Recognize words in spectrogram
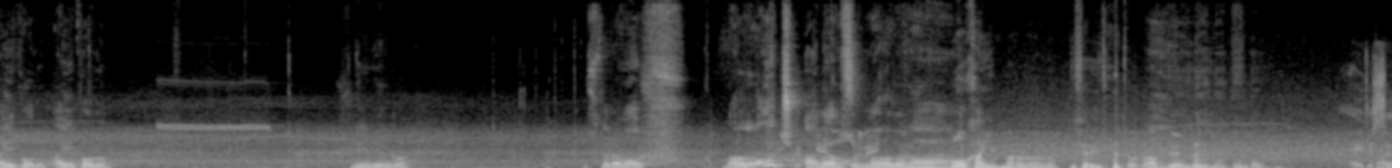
Ayıp oğlum. Ayıp oğlum. Şuraya verir o. Üstlere vur. Maradona uç. Adamsın Maradona. Volkan gibi Maradona'da. Dışarı giden topu atlıyor. Ederson,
